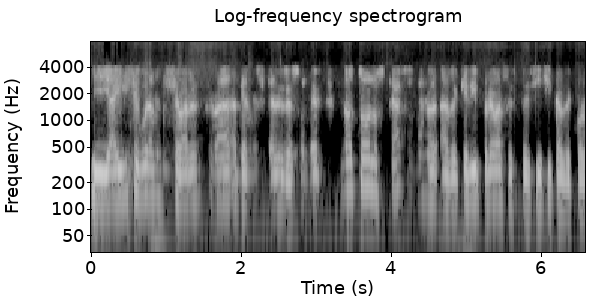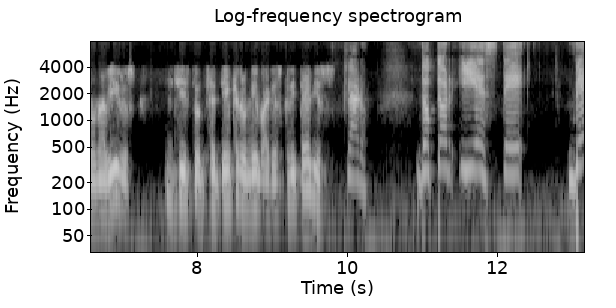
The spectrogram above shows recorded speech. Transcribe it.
y ahí seguramente se va, a, diagnosticar y resolver. No todos los casos van a, requerir pruebas específicas de coronavirus. Insisto, se tienen que reunir varios criterios. Claro. Doctor, ¿y este ve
